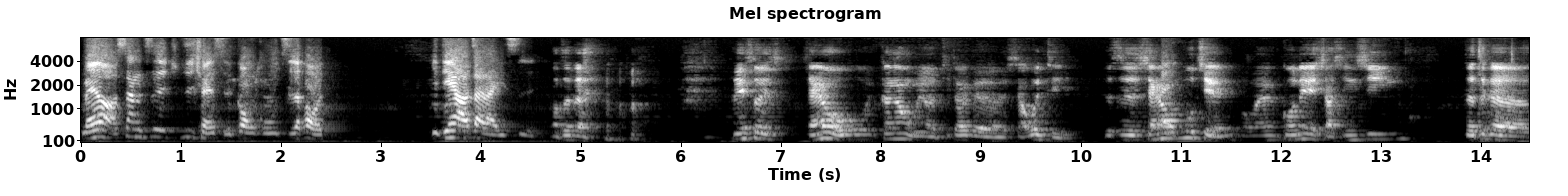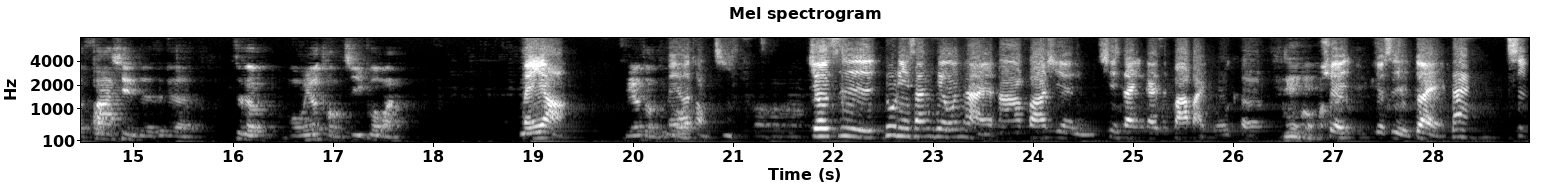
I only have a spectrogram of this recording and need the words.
没有上次日全食共估之后，一定要再来一次。哦，真的。哎，所以想要我我刚刚我们有提到一个小问题，就是想要目前我们国内小行星的这个发现的这个这个，我们有统计过吗？没有没有统计过。没有统计，哦就是鹿林山天文台，它发现现在应该是八百多颗，嘿嘿确就是对，但是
